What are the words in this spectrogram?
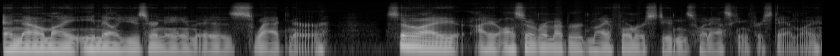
And now my email username is Swagner. So I, I also remembered my former students when asking for Stanley.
